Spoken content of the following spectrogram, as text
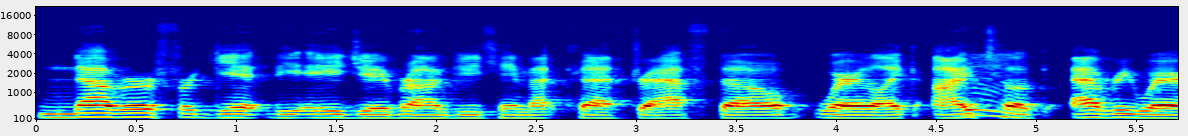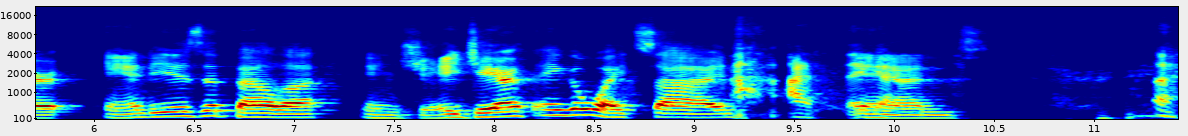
never forget the AJ Brown DK Metcalf draft though, where like I Hmm. took everywhere Andy Isabella and JJ Arcega-Whiteside I think. I- and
